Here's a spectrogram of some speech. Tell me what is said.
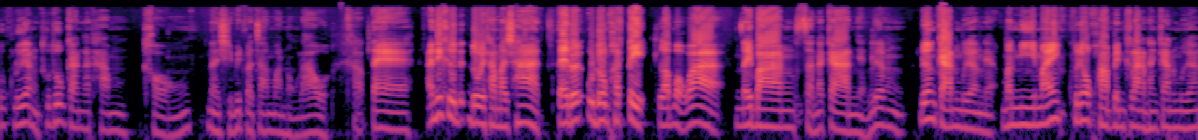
ทุกๆ เรื่องทุกๆ การกระทำของในชีวิตประจำวันของเราครับแต่อันนี้คือโดยธรรมชาติ แต่โดยอุดมคติเราบอกว่าในบางสถานการณ์อย่างเรื่องเรื่องการเมืองเนี่ยมันมีไหมคุณเรียกว่าความเป็นกลางทางการเมือง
